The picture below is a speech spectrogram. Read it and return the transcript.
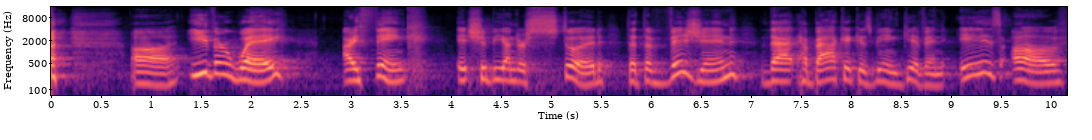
uh, either way, I think it should be understood that the vision that Habakkuk is being given is of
